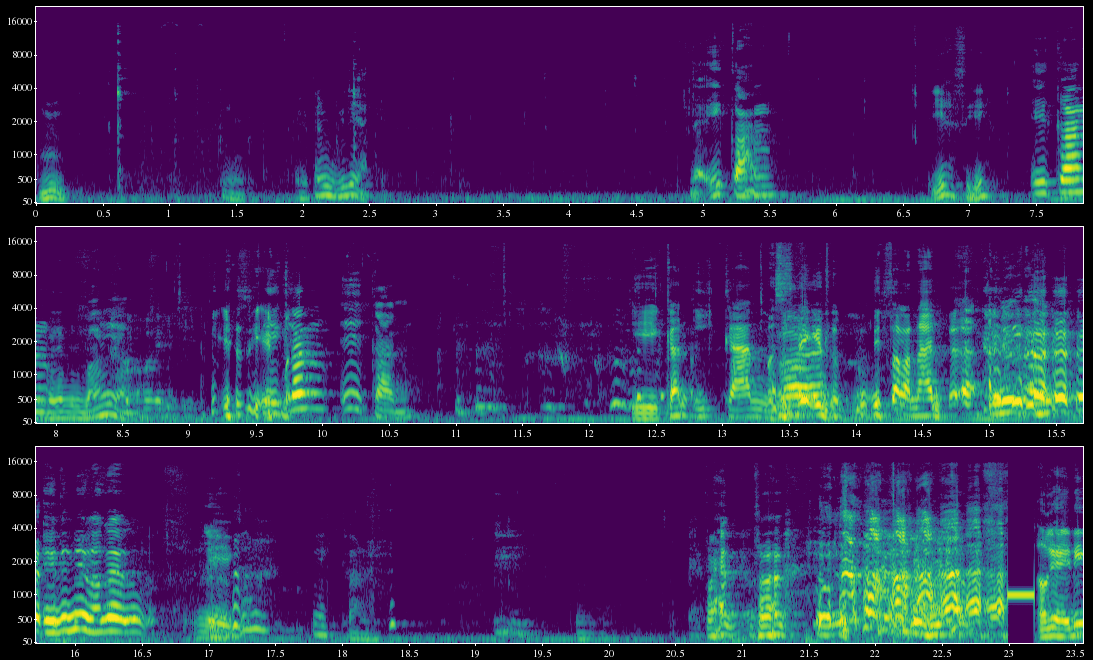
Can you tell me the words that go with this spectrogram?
Hmm. Hmm, kan begini ya? Ya ikan. Iya sih. Ikan. Ya? Iya sih. emang. Ikan, ikan. Ikan ikan maksudnya gitu. Dia salah nada. Ini itu dia makanya Iya. ikan ikan. Pret, pret. Oke, ini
